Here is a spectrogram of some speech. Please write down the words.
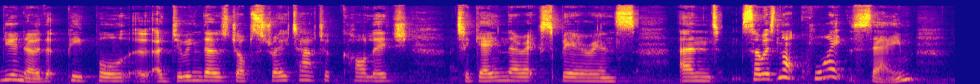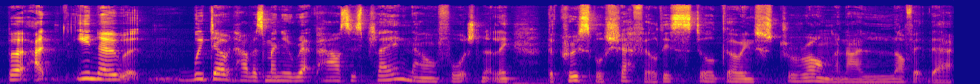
you know that people are doing those jobs straight out of college to gain their experience. And so it's not quite the same but I- you know we don't have as many rep houses playing now unfortunately. The crucible sheffield is still going strong and i love it there.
